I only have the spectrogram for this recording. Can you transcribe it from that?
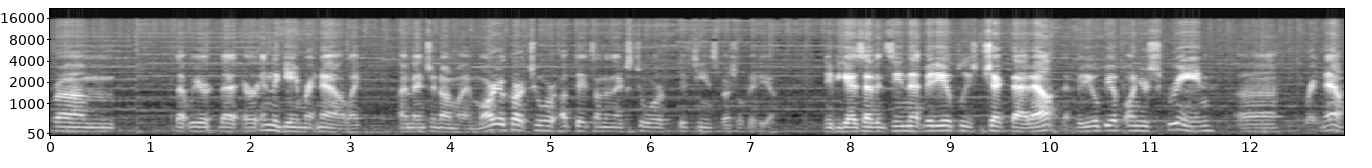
from that we are that are in the game right now. Like I mentioned on my Mario Kart tour, updates on the next tour, 15 special video. If you guys haven't seen that video, please check that out. That video will be up on your screen uh, right now.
